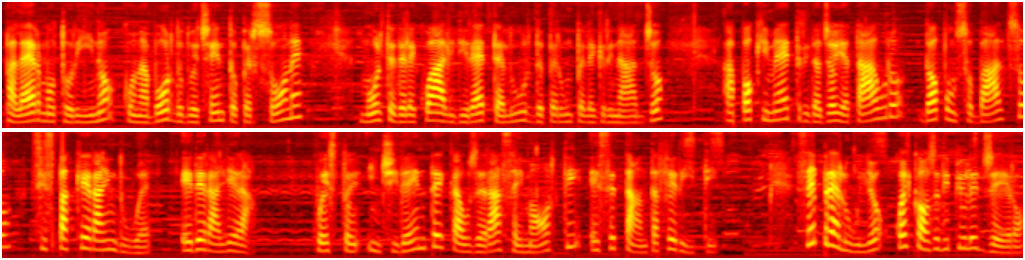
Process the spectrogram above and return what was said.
Palermo-Torino, con a bordo 200 persone, molte delle quali dirette a Lourdes per un pellegrinaggio, a pochi metri da Gioia Tauro, dopo un sobbalzo, si spaccherà in due e deraglierà. Questo incidente causerà 6 morti e 70 feriti. Sempre a luglio qualcosa di più leggero.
